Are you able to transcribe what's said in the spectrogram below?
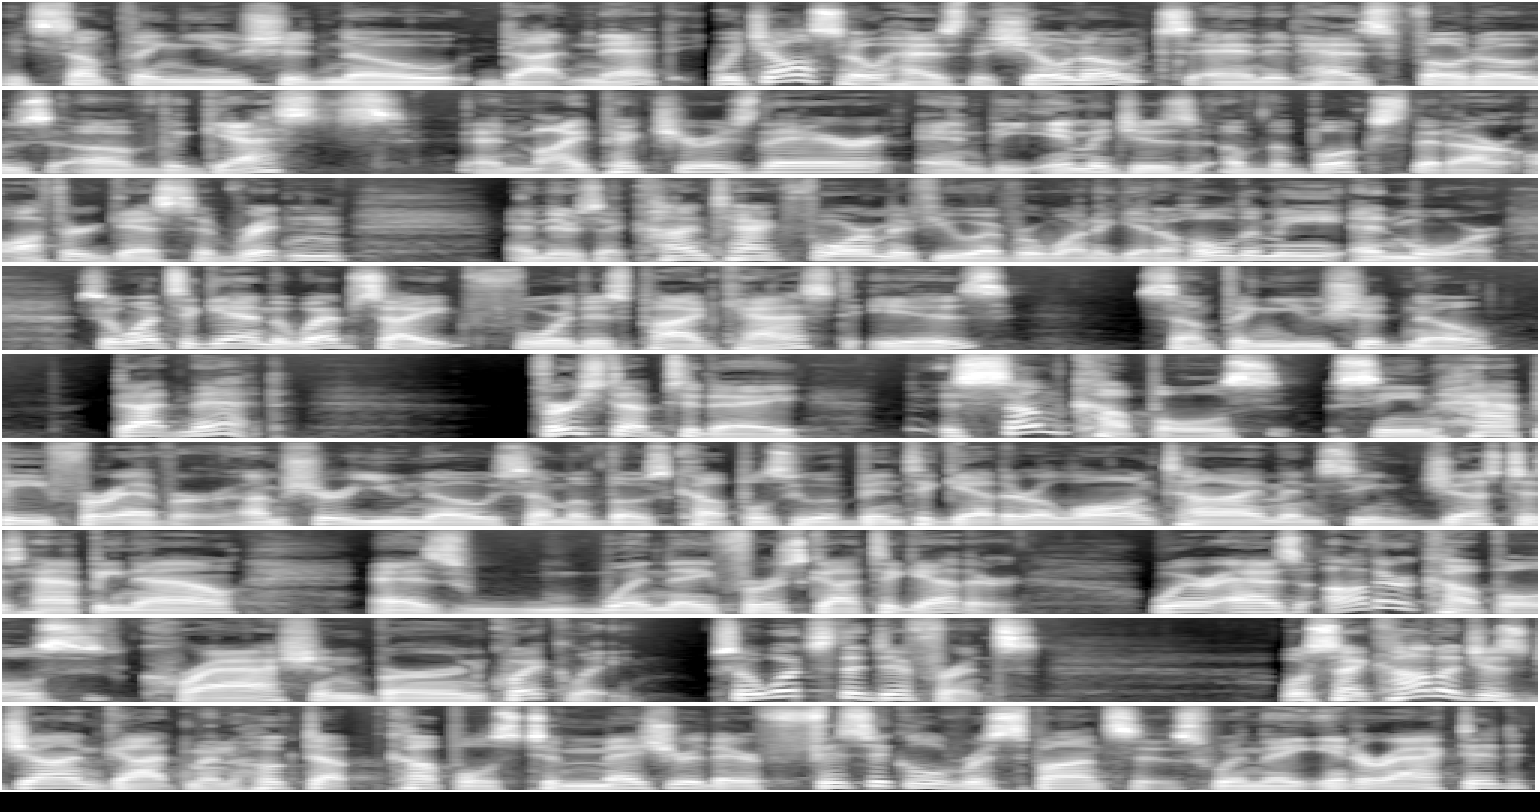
It's somethingyoushouldknow.net, which also has the show notes and it has photos of the guests, and my picture is there, and the images of the books that our author guests have written. And there's a contact form if you ever want to get a hold of me, and more. So, once again, the website for this podcast is somethingyoushouldknow.net. First up today, some couples seem happy forever. I'm sure you know some of those couples who have been together a long time and seem just as happy now as when they first got together. Whereas other couples crash and burn quickly. So, what's the difference? Well, psychologist John Gottman hooked up couples to measure their physical responses when they interacted,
